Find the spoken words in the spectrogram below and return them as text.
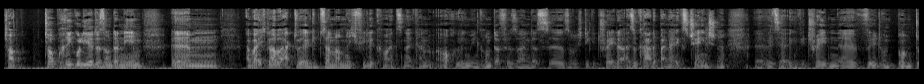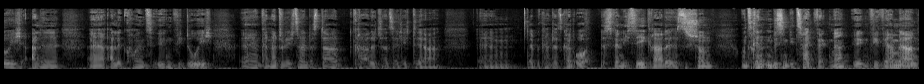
Top, top reguliertes Unternehmen. Ähm, aber ich glaube, aktuell gibt's da noch nicht viele Coins. Ne? Kann auch irgendwie ein Grund dafür sein, dass äh, so richtige Trader, also gerade bei einer Exchange, ne, äh, willst ja irgendwie traden, äh, wild und bunt durch alle, äh, alle Coins irgendwie durch. Äh, kann natürlich sein, dass da gerade tatsächlich der, ähm, der Bekanntheitsgrad, oh, Sven, ich sehe gerade, es ist schon uns rennt ein bisschen die Zeit weg, ne? Irgendwie. Wir haben ja, mhm.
